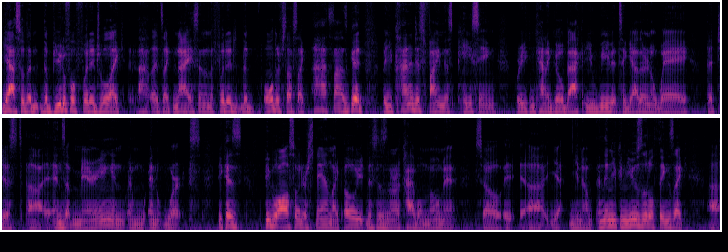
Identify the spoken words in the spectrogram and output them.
Yeah, so the, the beautiful footage will like, uh, it's like nice, and then the footage, the older stuff's like, ah, it's not as good. But you kind of just find this pacing where you can kind of go back, you weave it together in a way that just uh, ends up marrying and, and, and works. Because people also understand like, oh, this is an archival moment, so it, uh, yeah, you know, and then you can use little things like uh,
